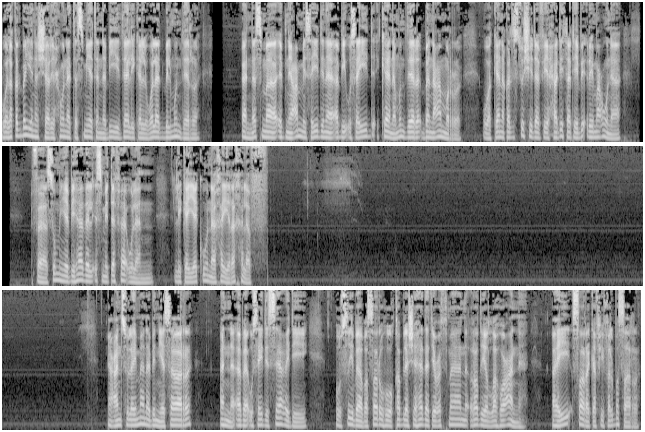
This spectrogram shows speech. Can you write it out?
ولقد بين الشارحون تسمية النبي ذلك الولد بالمنذر. أن اسم ابن عم سيدنا أبي أسيد كان منذر بن عمرو وكان قد استشهد في حادثة بئر معونة. فسمي بهذا الاسم تفاؤلا لكي يكون خير خلف. عن سليمان بن يسار أن أبا أسيد الساعدي أصيب بصره قبل شهادة عثمان رضي الله عنه أي صار كفيف البصر.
